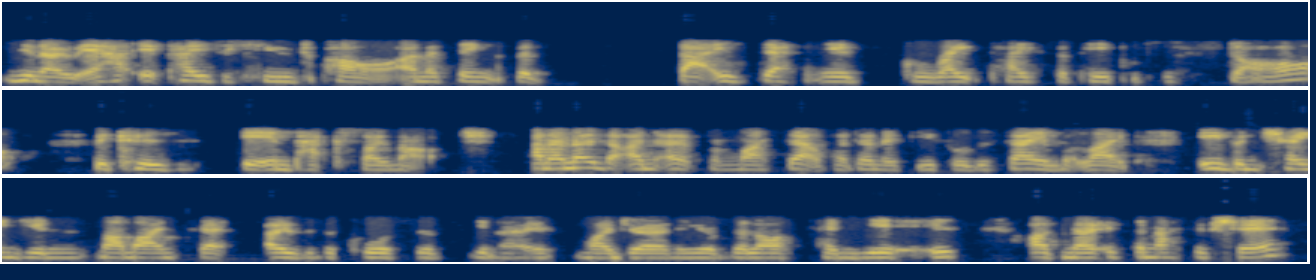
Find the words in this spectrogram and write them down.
you know, it, it plays a huge part. And I think that that is definitely a great place for people to start because it impacts so much. And I know that I know it from myself. I don't know if you feel the same, but like even changing my mindset over the course of, you know, my journey of the last 10 years, I've noticed a massive shift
